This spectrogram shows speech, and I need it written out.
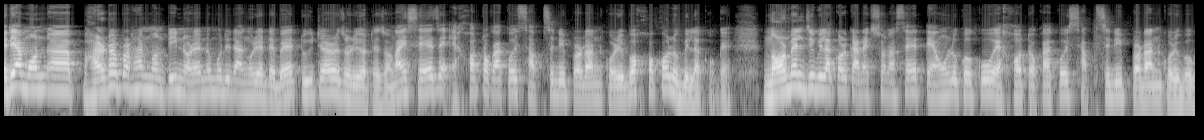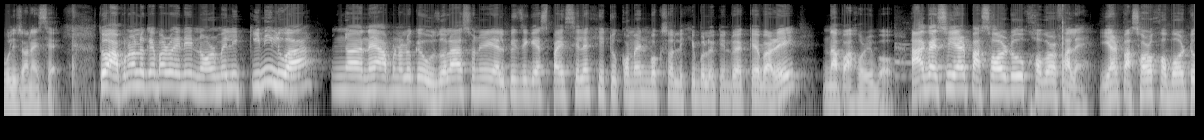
এতিয়া মন ভাৰতৰ প্ৰধানমন্ত্ৰী নৰেন্দ্ৰ মোদী ডাঙৰীয়াদেৱে টুইটাৰৰ জৰিয়তে জনাইছে যে এশ টকাকৈ ছাবচিডি প্ৰদান কৰিব সকলোবিলাককে। নৰ্মেল যিবিলাকৰ কানেকশ্যন আছে তেওঁলোককো এশ টকাকৈ ছাবচিডি প্ৰদান কৰিব বুলি জনাইছে। তো আপোনালোকে বাৰু এনেই নৰ্মেলি কিনি লোৱা নে আপোনালোকে উজ্বলা আঁচনিৰ এল পি জি গেছ পাইছিলে সেইটো কমেণ্ট বক্সত লিখিবলৈ কিন্তু একেবাৰেই নাপাহৰিব। আগবাইছোঁ ইয়াৰ পাছৰটো খবৰ ফালে। ইয়াৰ পাছৰ খবৰটো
